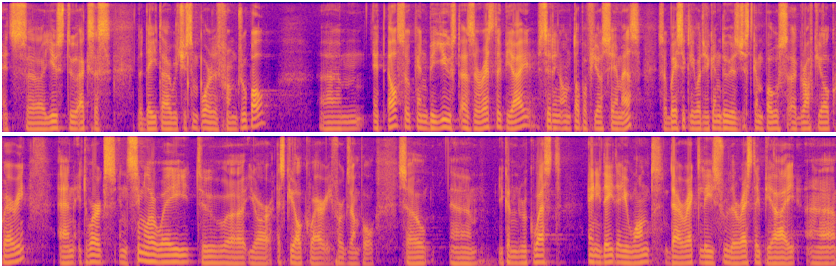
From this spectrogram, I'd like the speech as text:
It's used to access the data which is imported from Drupal um, it also can be used as a REST API sitting on top of your CMS. So basically what you can do is just compose a GraphQL query and it works in similar way to uh, your SQL query, for example. So um, you can request any data you want directly through the REST API uh,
